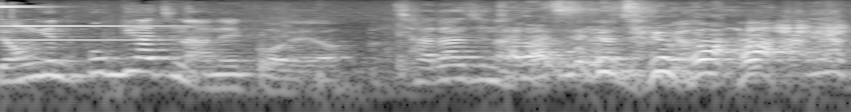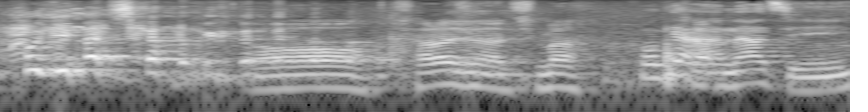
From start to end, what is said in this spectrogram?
연기는 포기하진 않을 거예요. 잘하진 않을 거예요. 어 잘하진 않지만. 포기 안 하지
